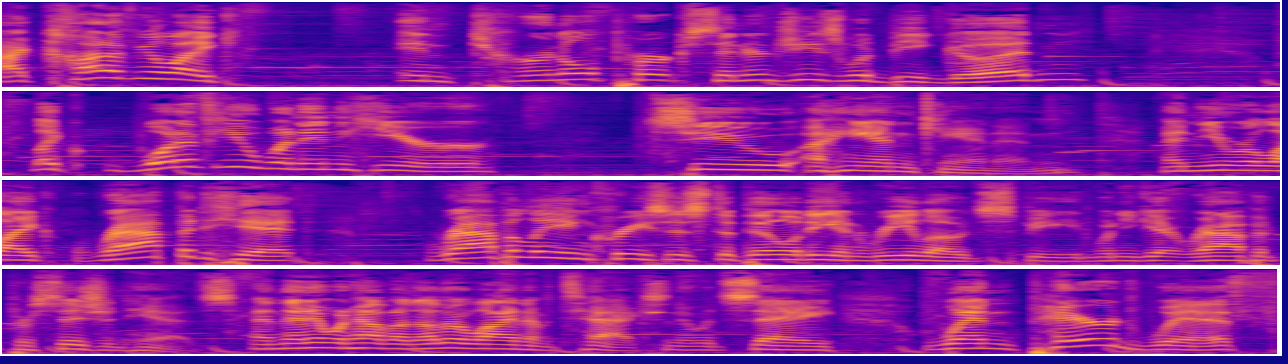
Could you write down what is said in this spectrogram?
I kind of feel like internal perk synergies would be good. Like, what if you went in here to a hand cannon and you were like, rapid hit rapidly increases stability and reload speed when you get rapid precision hits. And then it would have another line of text and it would say, when paired with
